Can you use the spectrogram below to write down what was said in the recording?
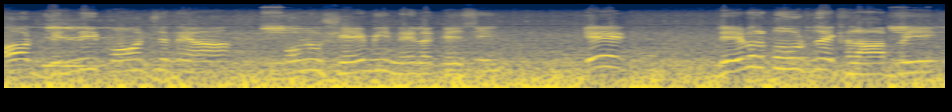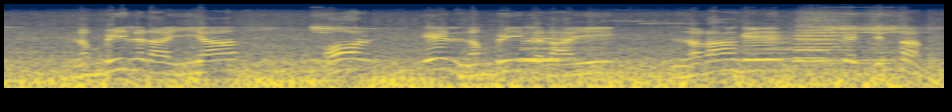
ਔਰ ਦਿੱਲੀ ਪਹੁੰਚਦਿਆਂ ਉਹਨੂੰ 6 ਮਹੀਨੇ ਲੱਗੇ ਸੀ। ਇਹ ਲੇਬਰ ਕੋਡ ਦੇ ਖਿਲਾਫ ਵੀ ਲੰਬੀ ਲੜਾਈ ਆ ਔਰ ਇਹ ਲੰਬੀ ਲੜਾਈ ਲੜਾਂਗੇ ਤੇ ਜਿੱਤਾਂਗੇ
